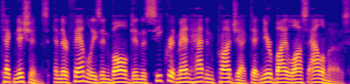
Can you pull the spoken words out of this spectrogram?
technicians, and their families involved in the secret Manhattan Project at nearby Los Alamos.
